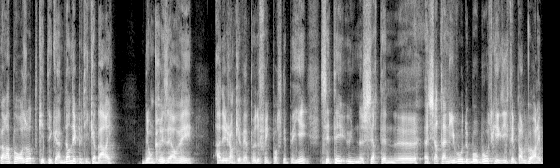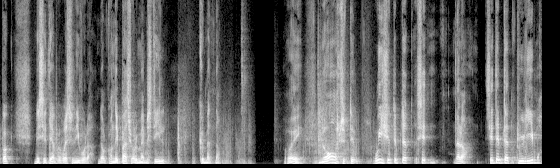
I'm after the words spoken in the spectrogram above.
par rapport aux autres qui étaient quand même dans des petits cabarets, donc réservés à des gens qui avaient un peu de fric pour se les payer, c'était une certaine, euh, un certain niveau de bobo, ce qui n'existait pas encore à l'époque, mais c'était à peu près ce niveau-là. Donc on n'est pas sur le même style que maintenant. Oui, non, c'était, oui, c'était peut-être, alors, c'était peut-être plus libre,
